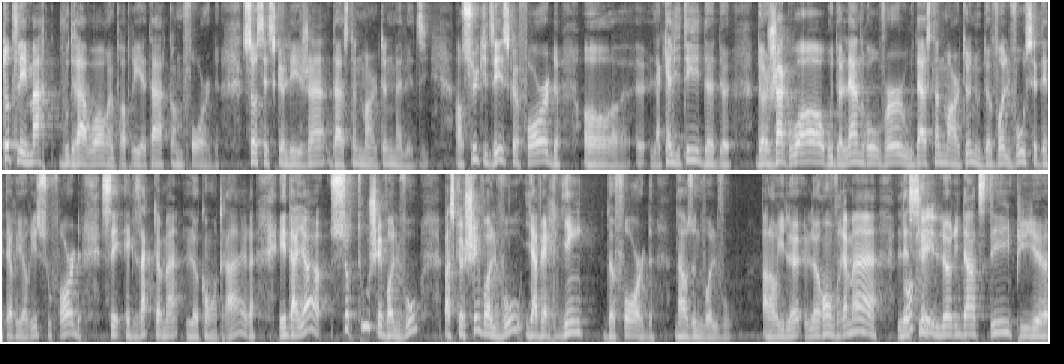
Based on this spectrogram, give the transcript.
toutes les marques voudraient avoir un propriétaire comme Ford. Ça, c'est ce que les gens d'Aston Martin m'avaient dit. Alors, ceux qui disent que Ford a euh, la qualité de, de, de Jaguar ou de Land Rover ou d'Aston Martin ou de Volvo s'est détériorée sous Ford, c'est exactement le contraire. Et d'ailleurs, surtout chez Volvo, parce que chez Volvo, il n'y avait rien de Ford dans une Volvo. Alors, ils le- leur ont vraiment laissé leur identité. Puis, euh,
